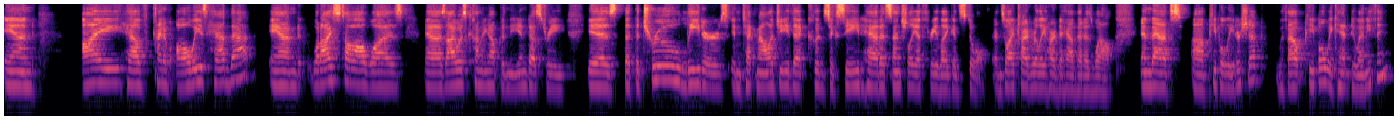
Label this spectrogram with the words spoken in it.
And i have kind of always had that. And what i saw was as I was coming up in the industry is that the true leaders in technology that could succeed had essentially a three legged stool. And so I tried really hard to have that as well. And that's uh, people leadership. Without people, we can't do anything.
